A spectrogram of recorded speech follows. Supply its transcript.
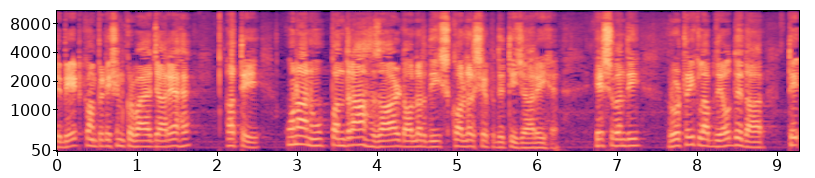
ਡਿਬੇਟ ਕੰਪੀਟੀਸ਼ਨ ਕਰਵਾਇਆ ਜਾ ਰਿਹਾ ਹੈ ਅਤੇ ਉਹਨਾਂ ਨੂੰ 15000 ਡਾਲਰ ਦੀ ਸਕਾਲਰਸ਼ਿਪ ਦਿੱਤੀ ਜਾ ਰਹੀ ਹੈ। ਇਸ ਸੰਬੰਧੀ ਰੋਟਰੀ ਕਲੱਬ ਦੇ ਅਹੁਦੇਦਾਰ ਤੇ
